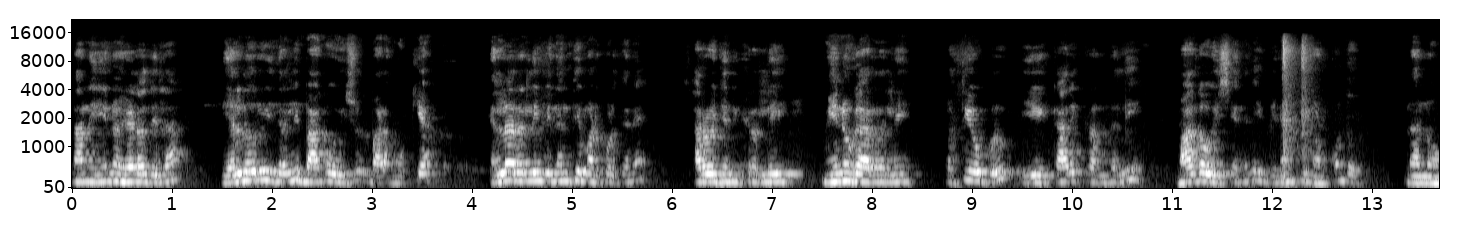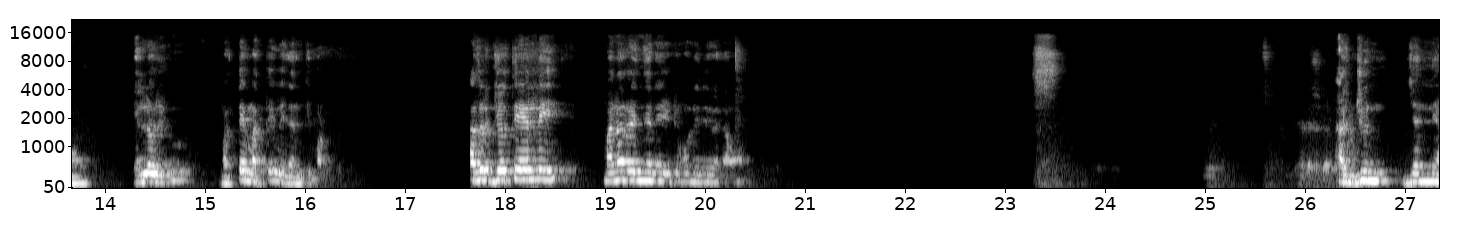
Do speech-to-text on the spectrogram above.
ನಾನು ಏನೂ ಹೇಳೋದಿಲ್ಲ. ಎಲ್ಲರೂ ಇದರಲ್ಲಿ ಭಾಗವಹಿಸೋದು ಭಾಳ ಮುಖ್ಯ. ಎಲ್ಲರಲ್ಲಿ ವಿನಂತಿ ಮಾಡ್ಕೊಳ್ತೇನೆ. ಸಾರ್ವಜನಿಕರಲ್ಲಿ, ಮೀನುಗಾರರಲ್ಲಿ, ಪ್ರತಿಯೊಬ್ಬರು ಈ ಕಾರ್ಯಕ್ರಮದಲ್ಲಿ ಭಾಗವಹಿಸಿ ಅನ್ನೋದು ವಿನಂತಿ ಮಾಡಿಕೊಂಡು ನಾನು ಎಲ್ಲರಿಗೂ ಮತ್ತೆ ಮತ್ತೆ ವಿನಂತಿ ಮಾಡ್ತೀನಿ ಅದ್ರ ಜೊತೆಯಲ್ಲಿ ಮನೋರಂಜನೆ ಇಟ್ಕೊಂಡಿದ್ದೀವಿ ನಾವು. ಅರ್ಜುನ್ ಜನ್ಯ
